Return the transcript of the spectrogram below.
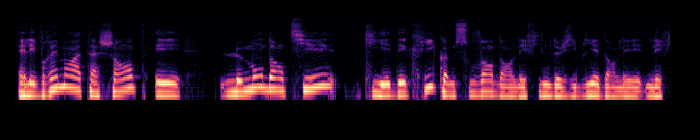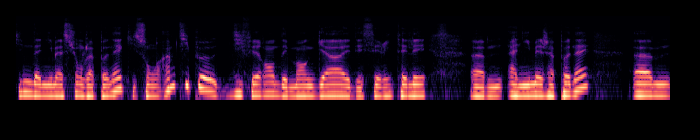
elle est vraiment attachante et le monde entier qui est décrit comme souvent dans les films de Ghibli et dans les, films d'animation japonais qui sont un petit peu différents des mangas et des séries télé euh, animées japonais, euh,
